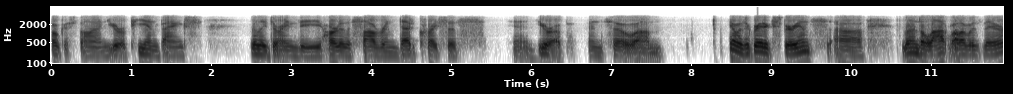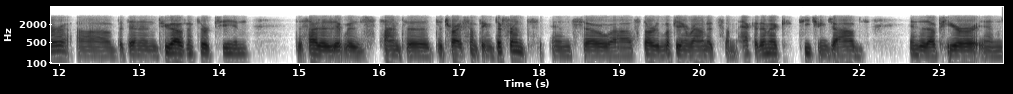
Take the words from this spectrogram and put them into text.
focused on European banks, really during the heart of the sovereign debt crisis in Europe, and so um, it was a great experience. Uh, learned a lot while I was there. Uh, but then in 2013, decided it was time to to try something different, and so uh, started looking around at some academic teaching jobs. Ended up here in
